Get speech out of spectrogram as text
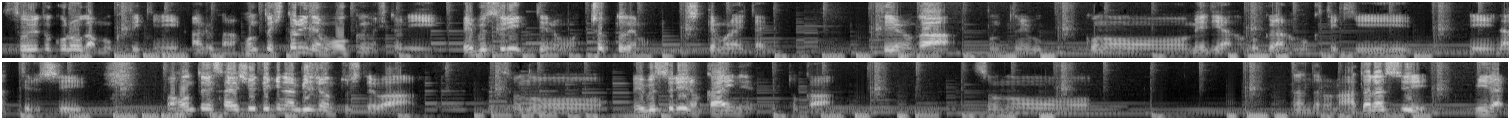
そういうところが目的にあるから、本当一人でも多くの人に Web3 っていうのをちょっとでも知ってもらいたい。っていうのが、本当に僕、このメディアの僕らの目的になってるし、まあ、本当に最終的なビジョンとしては、その Web3 の概念とか、その、なんだろうな、新しい未来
